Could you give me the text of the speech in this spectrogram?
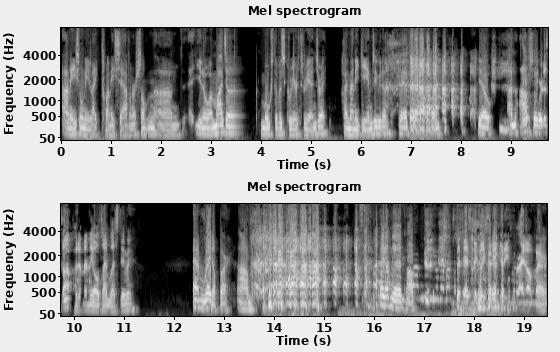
and he's only like 27 or something. And, you know, imagine most of his career through injury, how many games he would have played for. And, you know, an Where, absolute. where does that put him in the all-time list, Davey? Uh, right up there. Um, right up near the top. Statistically speaking, he's right up there.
